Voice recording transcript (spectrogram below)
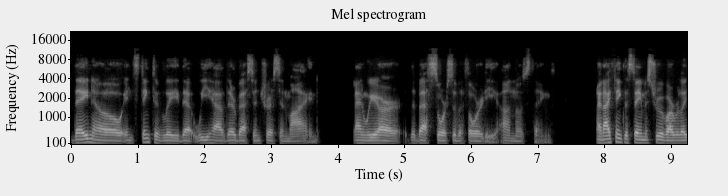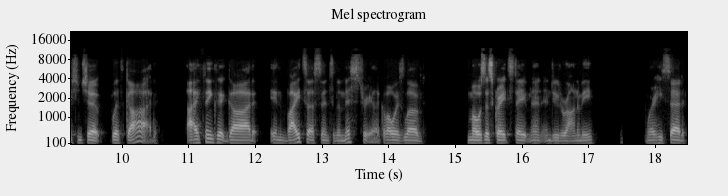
they know instinctively that we have their best interests in mind and we are the best source of authority on those things. And I think the same is true of our relationship with God. I think that God invites us into the mystery. Like I've always loved Moses' great statement in Deuteronomy, where he said,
